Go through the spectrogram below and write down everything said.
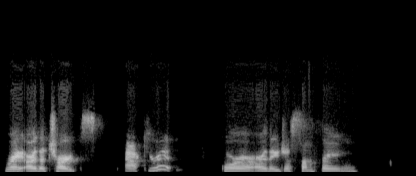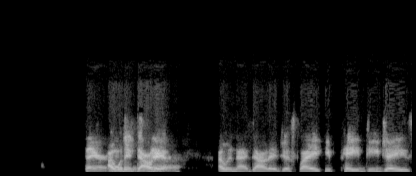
Right. Are the charts accurate or are they just something there? I wouldn't doubt there? it. I would not doubt it. Just like you pay DJs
